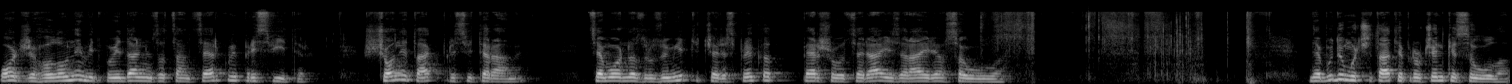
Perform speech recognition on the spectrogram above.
Отже, головним відповідальним за стан церкви пресвітер. Що не так пресвітерами? Це можна зрозуміти через приклад першого царя Ізраїля Саула. Не будемо читати про вчинки Саула,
